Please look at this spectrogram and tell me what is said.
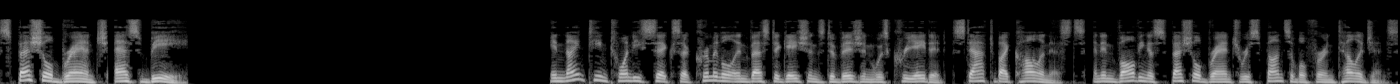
Special Branch SB In 1926 a Criminal Investigations Division was created, staffed by colonists, and involving a special branch responsible for intelligence.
